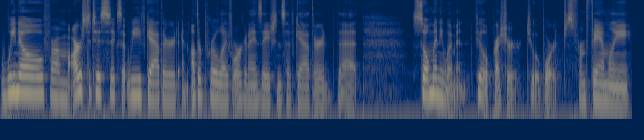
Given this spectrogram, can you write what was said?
We know from our statistics that we've gathered and other pro life organizations have gathered that so many women feel pressure to abort just from family,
